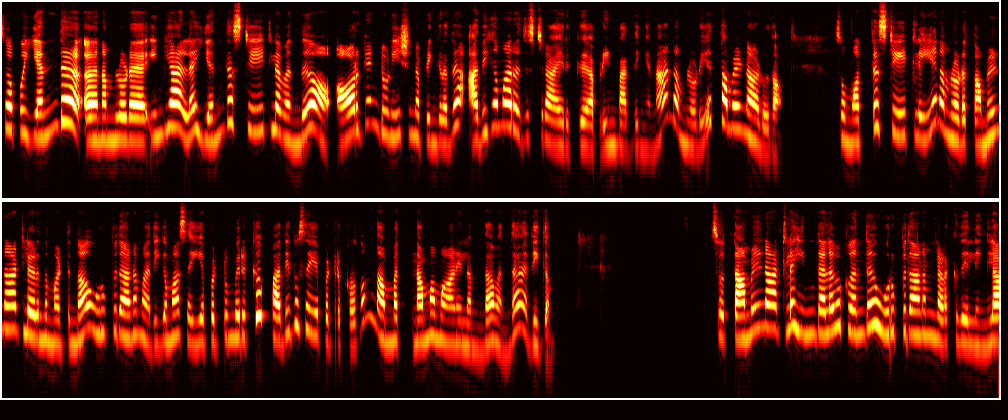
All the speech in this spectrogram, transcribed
ஸோ அப்போ எந்த நம்மளோட இந்தியாவில் எந்த ஸ்டேட்டில் வந்து ஆர்கன் டொனேஷன் அப்படிங்கிறது அதிகமாக ரெஜிஸ்டர் ஆயிருக்கு அப்படின்னு பார்த்தீங்கன்னா நம்மளுடைய தமிழ்நாடு தான். ஸோ மொத்த ஸ்டேட்லேயே நம்மளோட தமிழ்நாட்டில் இருந்து மட்டும்தான் உறுப்பு தானம் அதிகமாக செய்யப்பட்டும் இருக்கு. பதிவு செய்யப்பட்டிருக்கிறதும் நம்ம நம்ம மாநிலம் தான் வந்து அதிகம். ஸோ தமிழ்நாட்டில் இந்த அளவுக்கு வந்து உறுப்பு தானம் நடக்குது இல்லைங்களா?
